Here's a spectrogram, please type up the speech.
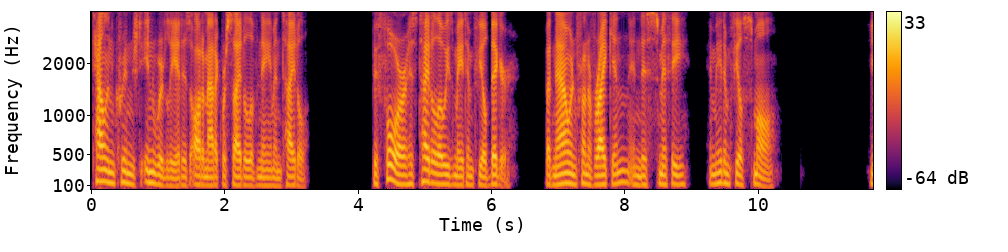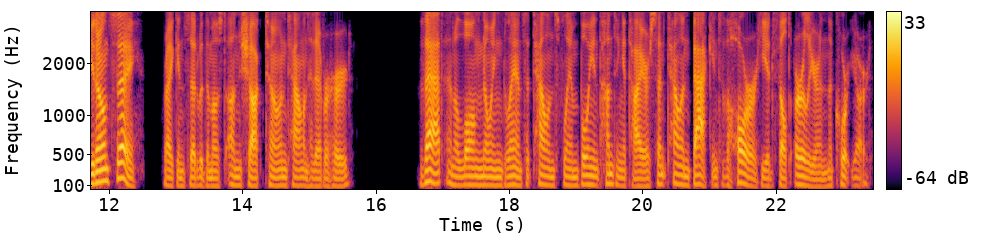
Talon cringed inwardly at his automatic recital of name and title. Before, his title always made him feel bigger, but now in front of Riken, in this smithy, it made him feel small. You don't say, Riken said with the most unshocked tone Talon had ever heard. That, and a long knowing glance at Talon's flamboyant hunting attire, sent Talon back into the horror he had felt earlier in the courtyard.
